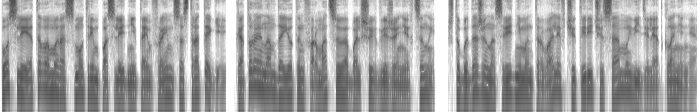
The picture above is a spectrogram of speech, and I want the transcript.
После этого мы рассмотрим последний таймфрейм со стратегией, которая нам дает информацию о больших движениях цены, чтобы даже на среднем интервале в 4 часа мы видели отклонения.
